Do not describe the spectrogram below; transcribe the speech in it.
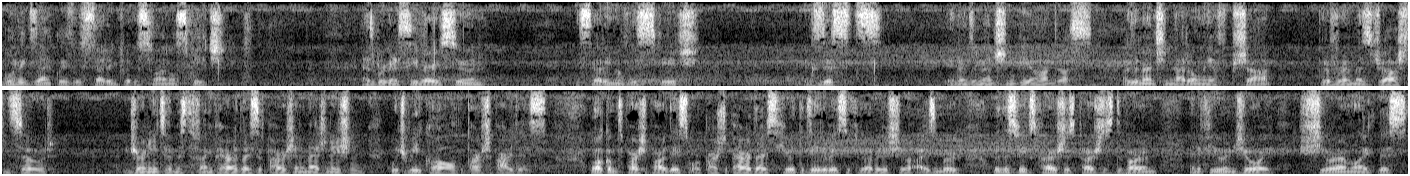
what exactly is the setting for this final speech? As we're going to see very soon, the setting of this speech exists in a dimension beyond us, a dimension not only of Pshat, but of Remez, Drash, and Sod, a journey to a mystifying paradise of Parsha and imagination, which we call the Parsha Paradise. Welcome to Parsha Paradise, or Parsha Paradise, here at the database of Rabbi Yeshua Eisenberg, with this week's Parshas, Parshas Devarim, and if you enjoy shiurim like this,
